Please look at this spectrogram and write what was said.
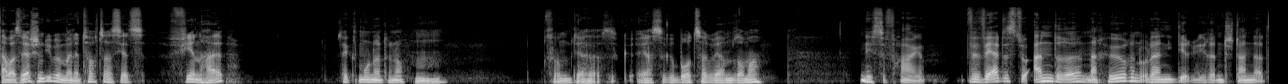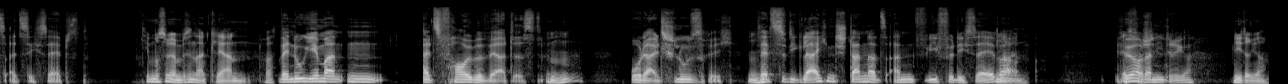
Aber es wäre schon übel. Meine Tochter ist jetzt viereinhalb. Sechs Monate noch. Zum der erste Geburtstag wäre im Sommer. Nächste Frage. Bewertest du andere nach höheren oder niedrigeren Standards als dich selbst? Die muss mir ein bisschen erklären. Wenn du jemanden als faul bewertest Mhm. oder als schluserig, setzt du die gleichen Standards an wie für dich selber? Nein. Höher oder niedriger? niedriger.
